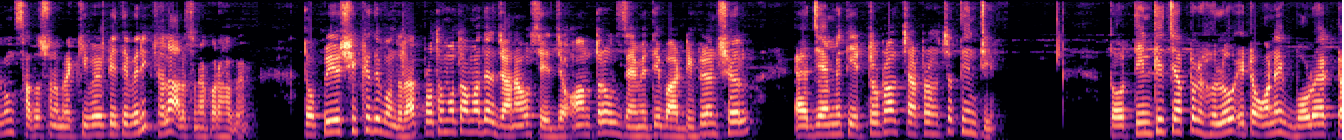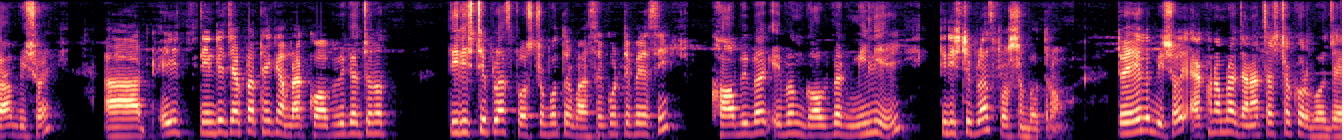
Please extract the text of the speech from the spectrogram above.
এবং সাজেশন আমরা কীভাবে পেতে পারি সেটা আলোচনা করা হবে। তো প্রিয় শিক্ষার্থী বন্ধুরা, প্রথমত আমাদের জানা উচিত যে অন্তরক জ্যামিতি বা ডিফারেন্সিয়াল জ্যামিতি টোটাল চ্যাপ্টার হচ্ছে তিনটি। তো তিনটি চ্যাপ্টার হলো, এটা অনেক বড় একটা বিষয়। আর এই তিনটি চ্যাপ্টার থেকে আমরা ক বিভাগের জন্য তিরিশটি প্লাস প্রশ্নপত্র বাছাই করতে পেরেছি। খ বিভাগ এবং গ বিভাগ মিলিয়েই তিরিশটি প্লাস প্রশ্নপত্র। তো এই হলো বিষয়। এখন আমরা জানার চেষ্টা করব যে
